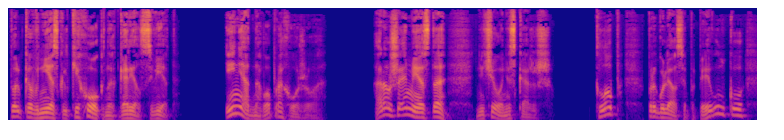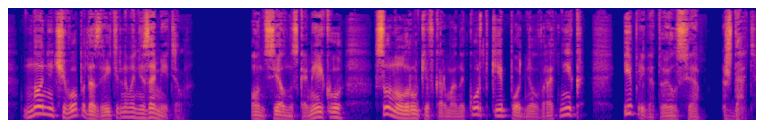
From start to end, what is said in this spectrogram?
только в нескольких окнах горел свет и ни одного прохожего. Хорошее место, ничего не скажешь. Клоп прогулялся по переулку, но ничего подозрительного не заметил. Он сел на скамейку, сунул руки в карманы куртки, поднял воротник и приготовился ждать.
